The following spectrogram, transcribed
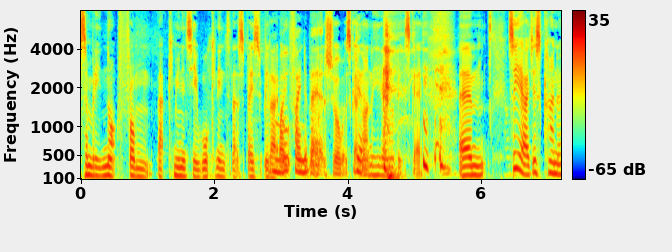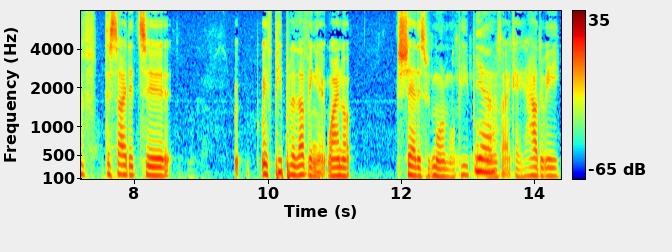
somebody not from that community walking into that space would be like Might oh, find a I'm bit- not sure what's going yeah. on here I'm a bit scared um, so yeah I just kind of decided to if people are loving it, why not share this with more and more people? Yeah. And I was like, okay, how do we,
